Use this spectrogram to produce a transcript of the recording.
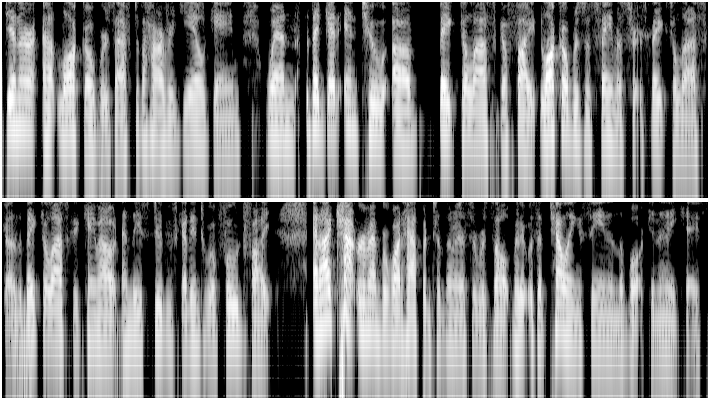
dinner at Locke-Ober's after the Harvard Yale game when they get into a baked Alaska fight. Locke-Ober's was famous for its baked Alaska. The baked Alaska came out, and these students got into a food fight. And I can't remember what happened to them as a result, but it was a telling scene in the book in any case.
